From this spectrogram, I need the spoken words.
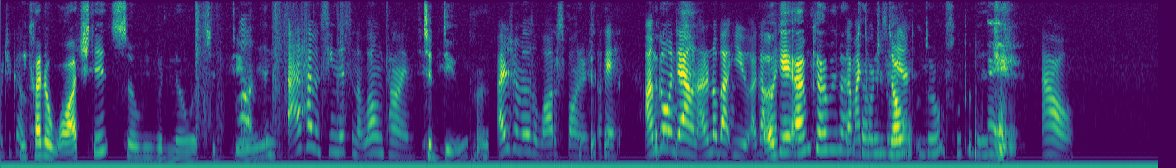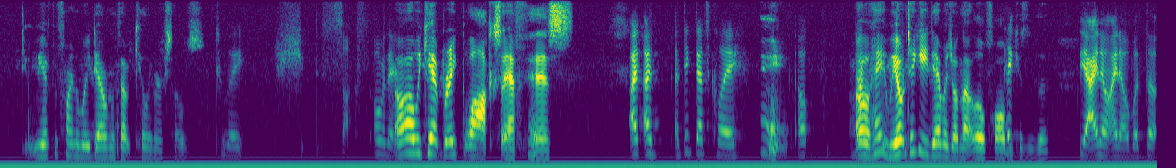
Where'd you go? we kind of watched it, so we would know what to do. Well, I haven't seen this in a long time. to do. I just remember there's a lot of spawners. Okay, I'm going down. I don't know about you. I got okay, I'm coming. got I'm my coming. torches in don't hand. don't flip a bitch. Eh. Ow! Dude, we have to find a way down without killing ourselves. Too late. Shoot, this sucks. Over there. Oh, we can't break blocks. F this. I I I think that's clay. Eh. Oh. Oh, hey, we don't take any damage on that little fall Hey. because of the. Yeah, I know, I know, but the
